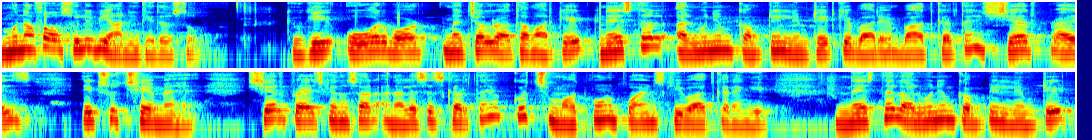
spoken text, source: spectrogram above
मुनाफा वसूली भी आनी थी दोस्तों। क्योंकि ओवरबॉट में चल रहा था market national aluminium company limited के बारे में बात करते हैं। शेयर प्राइस 106 में है। शेयर प्राइस के अनुसार एनालिसिस करते हैं। कुछ महत्वपूर्ण पॉइंट्स की बात करेंगे। National aluminium company limited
